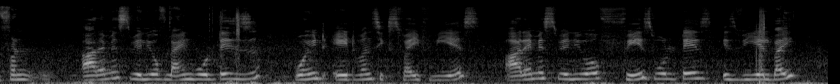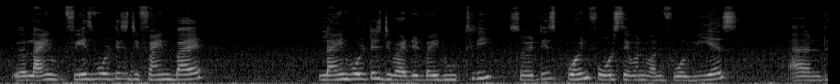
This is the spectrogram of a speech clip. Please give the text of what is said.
fund R M S value of line voltage point eight one six five V S R M S value of phase voltage is V L by line phase voltage defined by line voltage divided by root three so it is point four seven one four V S and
